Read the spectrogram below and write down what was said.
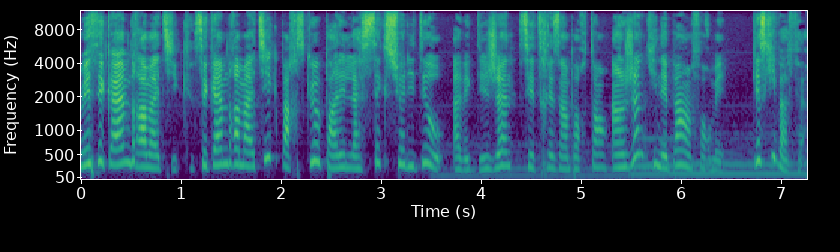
Mais c'est quand même dramatique. C'est quand même dramatique parce que parler de la sexualité avec des jeunes, c'est très important. Un jeune qui n'est pas informé, qu'est-ce qu'il va faire?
